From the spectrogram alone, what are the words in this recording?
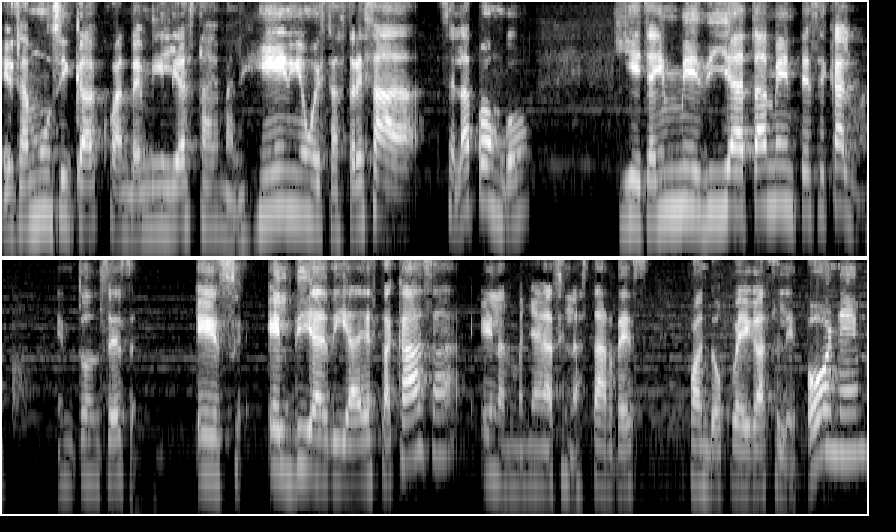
esa música, cuando Emilia está de mal genio o está estresada, se la pongo y ella inmediatamente se calma. Entonces, es el día a día de esta casa, en las mañanas, en las tardes, cuando juega se le pone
